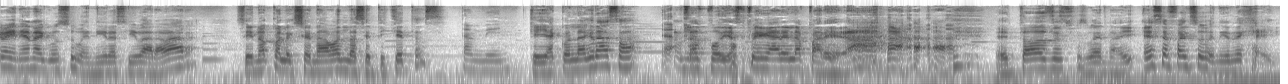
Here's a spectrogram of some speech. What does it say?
venían algún souvenir así vara vara. Si no coleccionabas las etiquetas, También. que ya con la grasa Ah. las podías pegar en la pared. Entonces, pues bueno, ahí ese fue el souvenir de Heidi.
